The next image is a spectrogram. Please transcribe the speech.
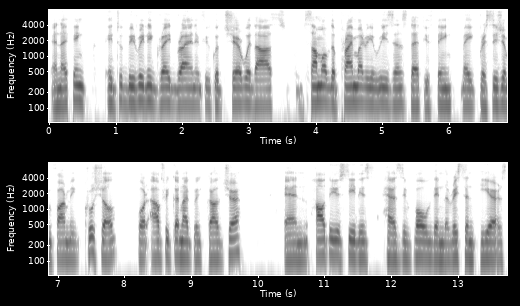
And I think it would be really great, Brian, if you could share with us some of the primary reasons that you think make precision farming crucial for African agriculture. And how do you see this has evolved in the recent years?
